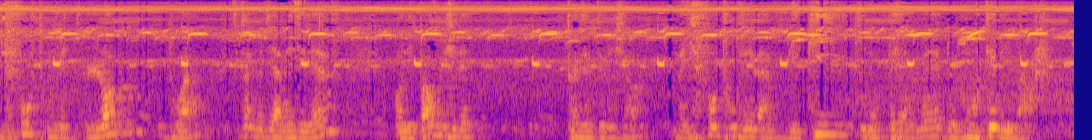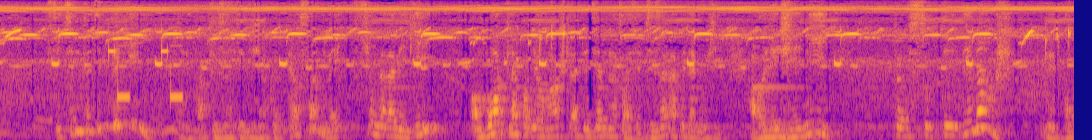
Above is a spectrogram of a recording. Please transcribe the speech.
Il faut trouver. L'homme doit, c'est ça que je dis à mes élèves, on n'est pas obligé d'être très intelligent, mais il faut trouver la béquille qui nous permet de monter les marches. C'est une petite béquille. On n'est pas plus intelligent que personne, mais si on a la béquille, on monte la première marche, la deuxième, la troisième. C'est ça la pédagogie. Alors les génies peuvent sauter des marches. Mais bon,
